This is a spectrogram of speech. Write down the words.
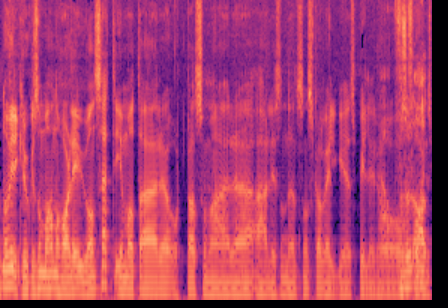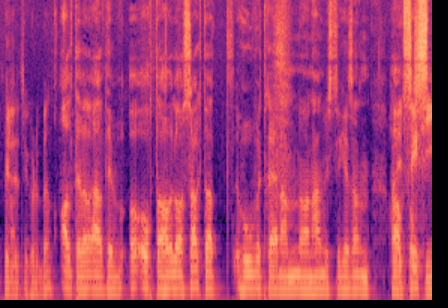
nå virker det jo ikke som han har det uansett, i og med at det er Orta som er, er liksom den som skal velge spillere og ja, få inn spillere til klubben. Alt er vel relativt. Orta har vel også sagt at hovedtreneren, når han henviste til sånn, Har har, sist, si.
